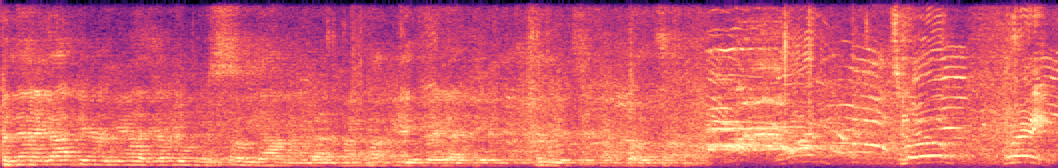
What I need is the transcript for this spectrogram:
But then I got here and realized everyone was so young that it might not be a great idea to contribute to my clothes on. One, two, three.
